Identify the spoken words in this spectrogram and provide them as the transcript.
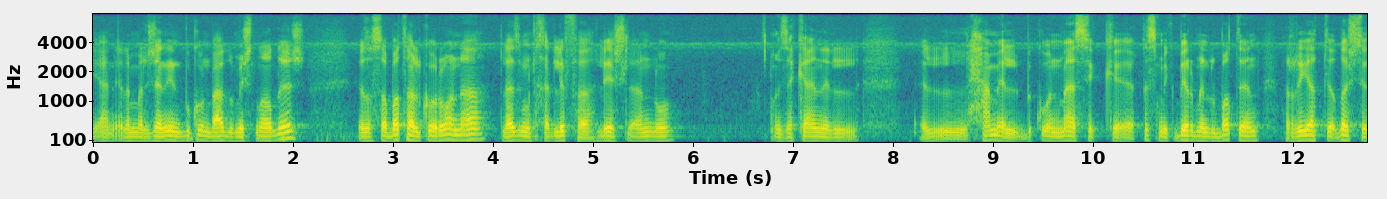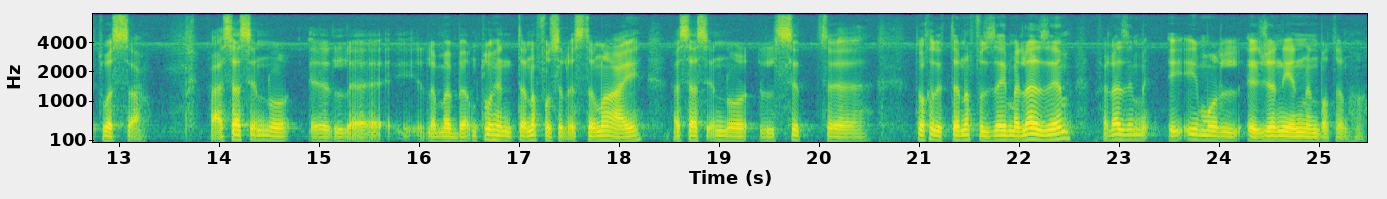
يعني لما الجنين بيكون بعده مش ناضج إذا صابتها الكورونا لازم نخلفها ليش؟ لأنه إذا كان الحمل بيكون ماسك قسم كبير من البطن الرياض تقدرش تتوسع فأساس إنه لما بينطوهن التنفس الاصطناعي أساس إنه الست تاخذ التنفس زي ما لازم فلازم يقيموا الجنين من بطنها.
